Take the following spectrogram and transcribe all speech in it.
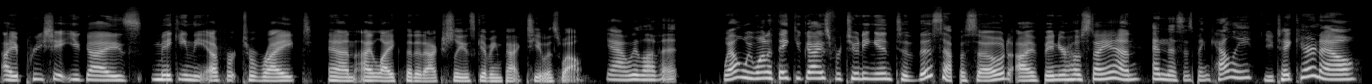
I appreciate you guys making the effort to write, and I like that it actually is giving back to you as well. Yeah, we love it. Well, we want to thank you guys for tuning in to this episode. I've been your host, Diane. And this has been Kelly. You take care now.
